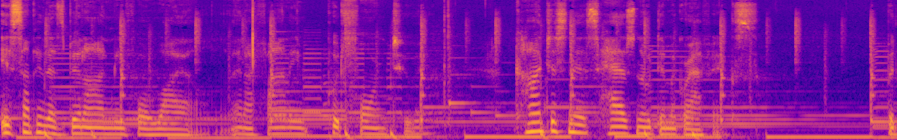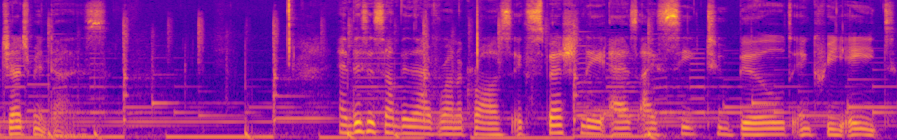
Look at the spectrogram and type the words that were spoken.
is something that's been on me for a while, and I finally put form to it. Consciousness has no demographics but judgment does. And this is something that I've run across, especially as I seek to build and create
